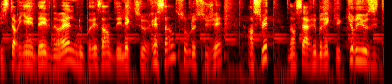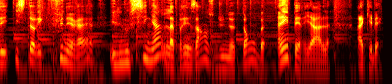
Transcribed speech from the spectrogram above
L'historien Dave Noël nous présente des lectures récentes sur le sujet. Ensuite, dans sa rubrique Curiosité historique funéraire, il nous signale la présence d'une tombe impériale à Québec.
